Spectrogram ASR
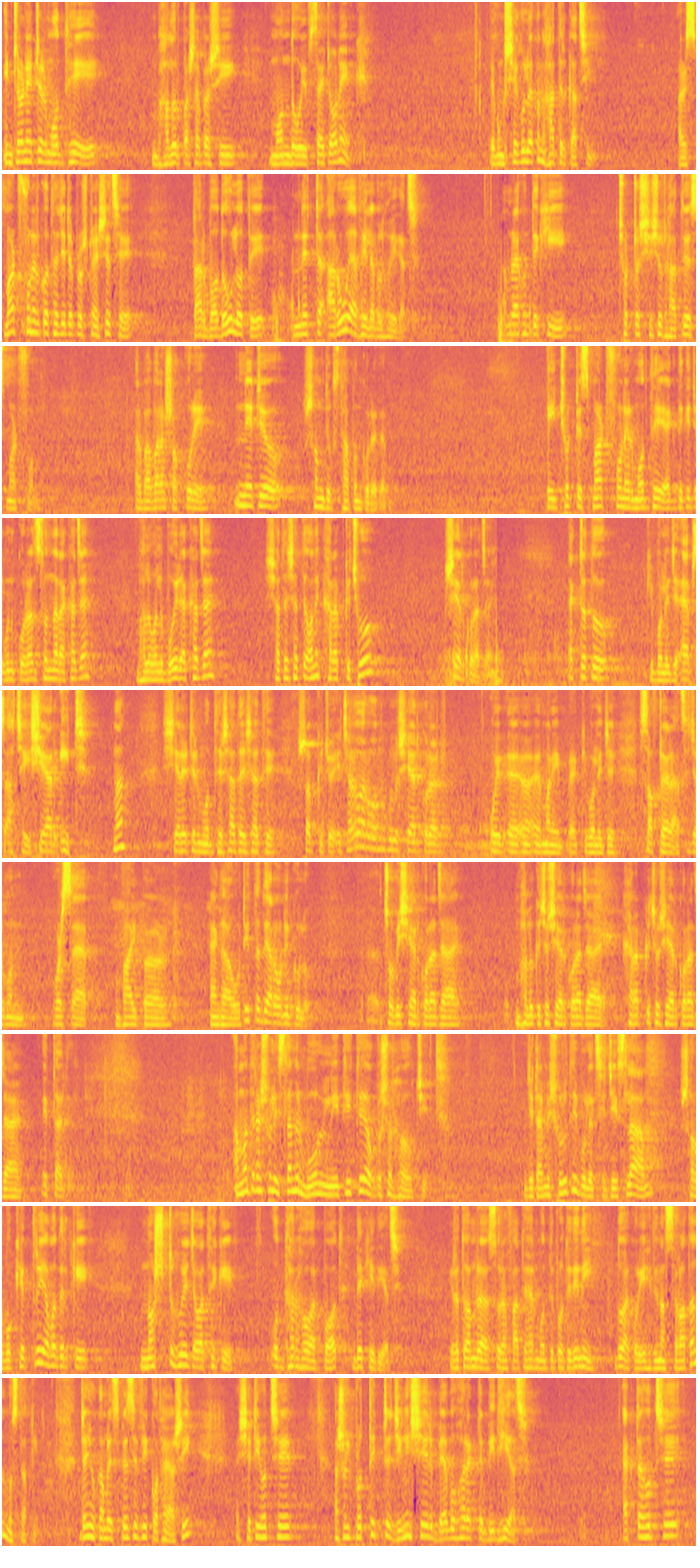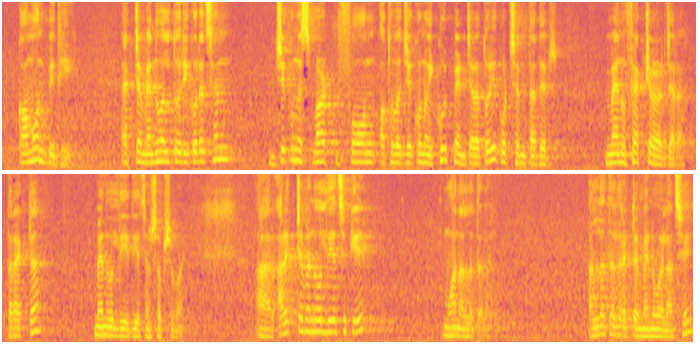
ইন্টারনেটের মধ্যে ভালোর পাশাপাশি মন্দ ওয়েবসাইট অনেক এবং সেগুলো এখন হাতের কাছেই। আর স্মার্টফোনের কথা যেটা প্রশ্ন এসেছে, তার বদৌলতে নেটটা আরও অ্যাভেলেবল হয়ে গেছে। আমরা এখন দেখি ছোট্ট শিশুর হাতেও স্মার্টফোন। আর বাবারা শখ করে নেটেও সংযোগ স্থাপন করে দেন। এই ছোট্ট স্মার্টফোনের মধ্যে একদিকে যেমন কোরআন, সন্না রাখা যায়, ভালো ভালো বই রাখা যায়, সাথে সাথে অনেক খারাপ কিছুও শেয়ার করা যায়। একটা তো কি বলে যে অ্যাপস আছেই, শেয়ার ইট, না? শেয়ার ইটের মধ্যে সাথে সাথে সব কিছু এছাড়াও আরও অনেকগুলো শেয়ার করার ওয়েব মানে কি বলে যে সফটওয়্যার আছে, যেমন হোয়াটসঅ্যাপ, ভাইপার হ্যাং আউট ইত্যাদি আরও অনেকগুলো। ছবি শেয়ার করা যায়, ভালো কিছু শেয়ার করা যায়, খারাপ কিছু শেয়ার করা যায়, ইত্যাদি। আমাদের আসলে ইসলামের মূল নীতিতে অগ্রসর হওয়া উচিত। যেটা আমি শুরুতেই বলেছি যে ইসলাম সর্বক্ষেত্রেই আমাদেরকে নষ্ট হয়ে যাওয়া থেকে উদ্ধার হওয়ার পথ দেখিয়ে দিয়েছে। এটা তো আমরা সুরা ফাতেহার মধ্যে প্রতিদিনই দোয়া করি এহদিন আসরাতাল মুস্তাকিম। যাই হোক, আমরা স্পেসিফিক কথায় আসি। সেটি হচ্ছে আসলে প্রত্যেকটা জিনিসের ব্যবহার একটা বিধি আছে। একটা হচ্ছে কমন বিধি। একটা ম্যানুয়াল তৈরি করেছেন যে কোনো স্মার্টফোন অথবা যে কোনো ইকুইপমেন্ট যারা তৈরি করছেন, তাদের ম্যানুফ্যাকচারার যারা, তারা একটা ম্যানুয়াল দিয়ে দিয়েছেন সবসময়। আর আরেকটা ম্যানুয়াল দিয়েছে কে? মহান আল্লাহ তালা আল্লাহ তালার একটা ম্যানুয়াল আছে।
